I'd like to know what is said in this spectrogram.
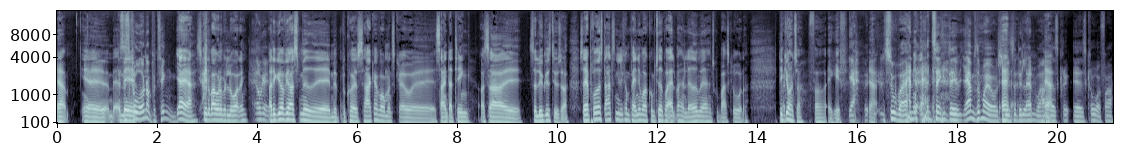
Ja. Øh, Altså med, skrive under på tingene. Ja, ja. Skriv ja. bare under på det lort, ikke? Okay. Og det gjorde vi også med, øh, med Bukoya Saka, hvor man skrev øh, sign the thing. Og så, øh, så lykkedes det jo så. Så jeg prøvede at starte sådan en lille kampagne, hvor jeg kommenterede på alt, hvad han lavede med, at han skulle bare skrive under. Det gjorde han så for AGF. Ja, Ja. ja. super. Han, han tænkte, jamen så må jeg jo søge Ja. til det land, hvor han Ja. ja. skri, øh, skriver fra.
